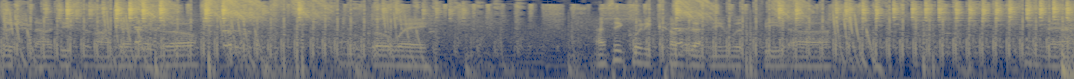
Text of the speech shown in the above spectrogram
Dish out decent amount of damage though. Go away. I think when he comes at me with the uh there,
